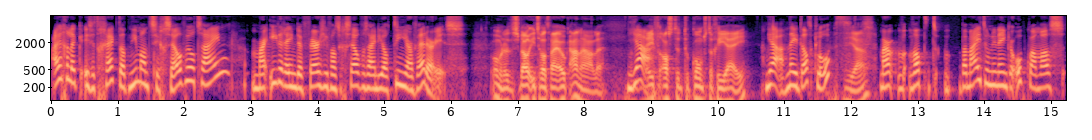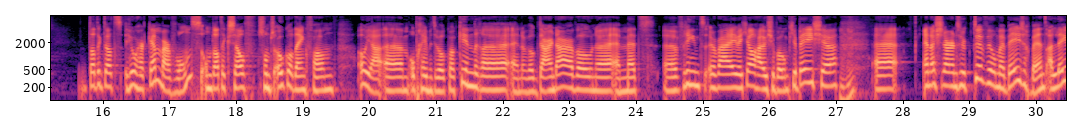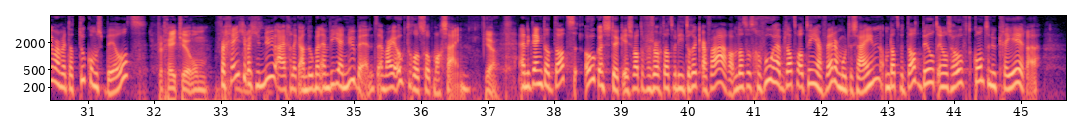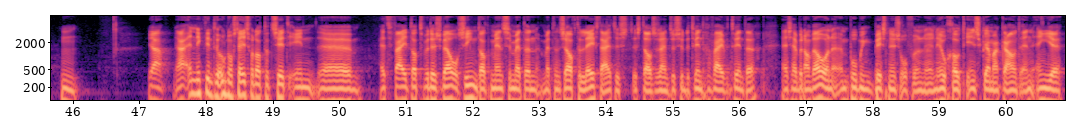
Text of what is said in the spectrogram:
eigenlijk is het gek dat niemand zichzelf wilt zijn, maar iedereen de versie van zichzelf wil zijn die al tien jaar verder is. Oh, maar dat is wel iets wat wij ook aanhalen. Ja. Leef als de toekomstige jij. Ja, nee, dat klopt. Ja. Maar wat bij mij toen in één keer opkwam, was dat ik dat heel herkenbaar vond. Omdat ik zelf soms ook wel denk van... oh ja, ehm, op een gegeven moment wil ik wel kinderen... en dan wil ik daar en daar wonen... en met eh vriend erbij, weet je wel, huisje, boompje, beestje. Eh, en als je daar natuurlijk te veel mee bezig bent... alleen maar met dat toekomstbeeld... Vergeet je om... vergeet je wat je nu eigenlijk aan het doen bent... en wie jij nu bent en waar je ook trots op mag zijn. Ja. En ik denk dat dat ook een stuk is wat ervoor zorgt dat we die druk ervaren. Omdat we het gevoel hebben dat we al tien jaar verder moeten zijn. Omdat we dat beeld in ons hoofd continu creëren. Hm. Ja, ja, en ik denk ook nog steeds wel dat het zit in eh, het feit dat we dus wel zien dat mensen met, een, met eenzelfde leeftijd, dus stel ze zijn tussen de 20 en 25, en ze hebben dan wel een, een booming business of een, een heel groot Instagram-account en, en je,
